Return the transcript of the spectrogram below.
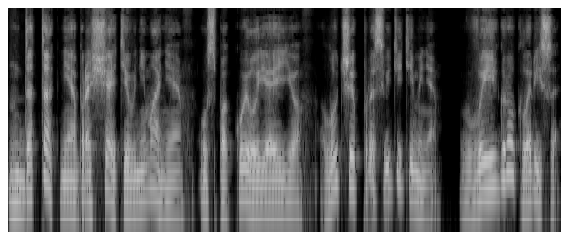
«Да так, не обращайте внимания», — успокоил я ее. «Лучше просветите меня. Вы игрок, Лариса?»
